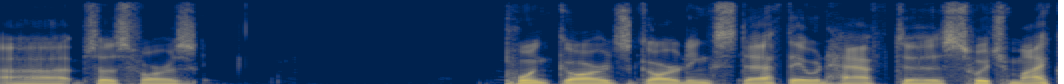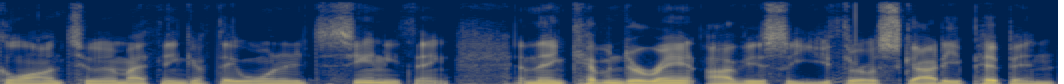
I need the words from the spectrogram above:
Uh, so as far as point guards guarding Steph, they would have to switch Michael onto him, I think, if they wanted to see anything. And then Kevin Durant, obviously, you throw Scottie Pippen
